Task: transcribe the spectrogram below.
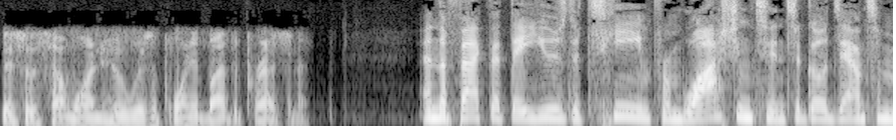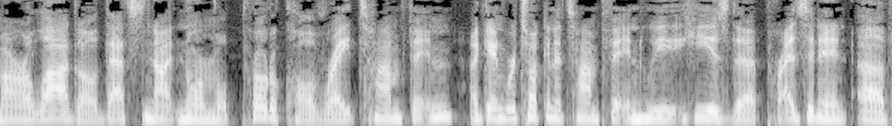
This was someone who was appointed by the president. And the fact that they used a team from Washington to go down to Mar-a-Lago, that's not normal protocol, right, Tom Fitton? Again, we're talking to Tom Fitton, who he, he is the president of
